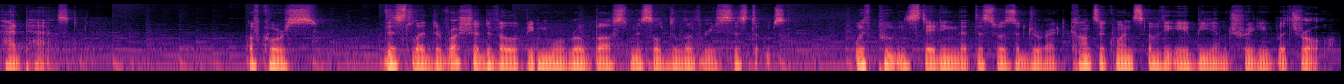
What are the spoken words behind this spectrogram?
had passed. Of course, this led to Russia developing more robust missile delivery systems, with Putin stating that this was a direct consequence of the ABM treaty withdrawal.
